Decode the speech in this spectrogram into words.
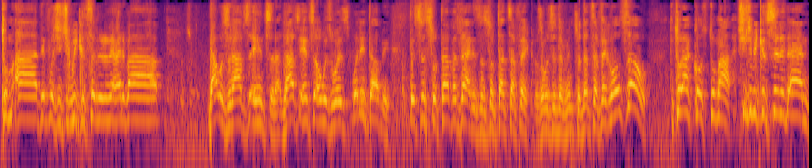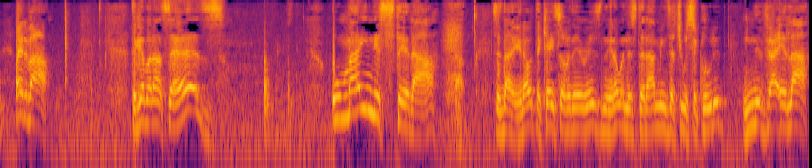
tum'ah, therefore she should be considered an irva. That was Rav's answer. Rav's answer always was, what do you tell me? This is sotat vadai, this is sotat sefik. So what's the difference? Sotat sefik also. The Torah calls tum'ah. She should be considered an irva. The Gemara says, umay nistera, says, no, you know what the case over there is? You know what nistera means that she was secluded? Niv'ila.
